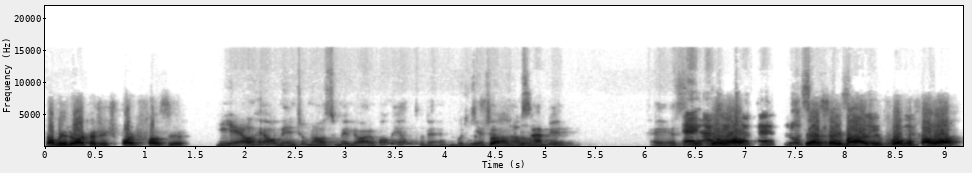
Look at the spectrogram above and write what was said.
É o melhor que a gente pode fazer. E é realmente o nosso melhor momento, né? Porque Exato. a gente não sabe. É, esse. é então, a gente ó, até trouxe essa imagem, leitura. vamos falar.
